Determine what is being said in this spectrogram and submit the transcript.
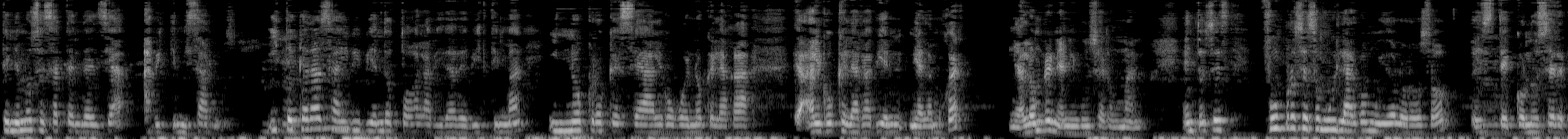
tenemos esa tendencia a victimizarnos y te quedas ahí viviendo toda la vida de víctima y no creo que sea algo bueno que le haga algo que le haga bien ni a la mujer, ni al hombre, ni a ningún ser humano. Entonces, fue un proceso muy largo, muy doloroso, este, conocer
